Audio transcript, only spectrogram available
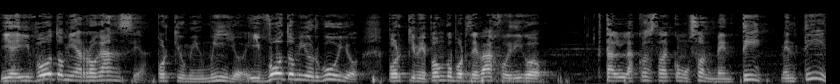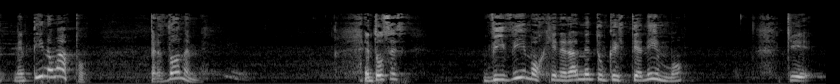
Y ahí voto mi arrogancia porque me humillo. Y voto mi orgullo porque me pongo por debajo y digo, tal, las cosas tal como son. Mentí, mentí, mentí nomás, po. Perdónenme. Entonces, vivimos generalmente un cristianismo que,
